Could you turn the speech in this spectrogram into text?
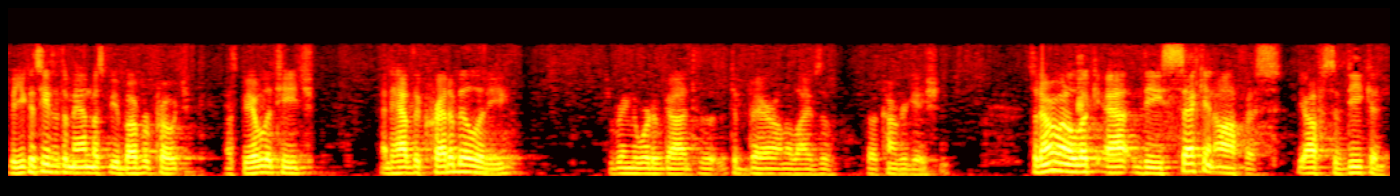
But you can see that the man must be above reproach, must be able to teach, and to have the credibility to bring the Word of God to, to bear on the lives of the congregation. So now we want to look at the second office, the office of deacon.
